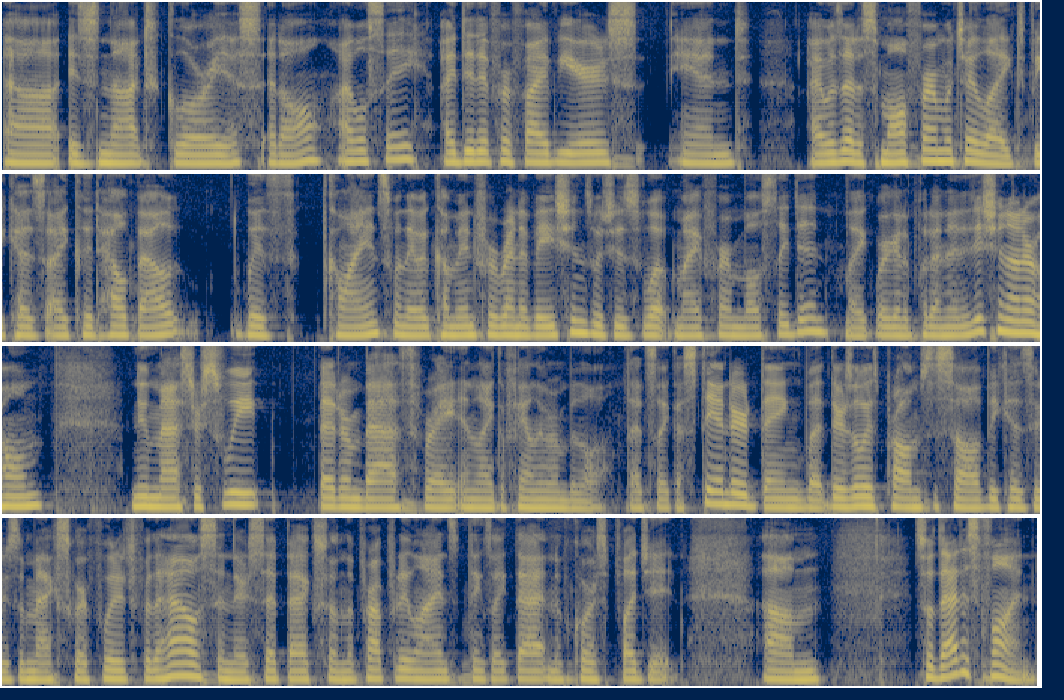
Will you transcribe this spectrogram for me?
uh, is not glorious at all, I will say. I did it for five years and I was at a small firm, which I liked because I could help out with clients when they would come in for renovations, which is what my firm mostly did. Like, we're going to put on an addition on our home, new master suite, bedroom, bath, right, and like a family room below. That's like a standard thing, but there's always problems to solve because there's a max square footage for the house and there's setbacks from the property lines and things like that, and of course, budget. Um, so that is fun,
